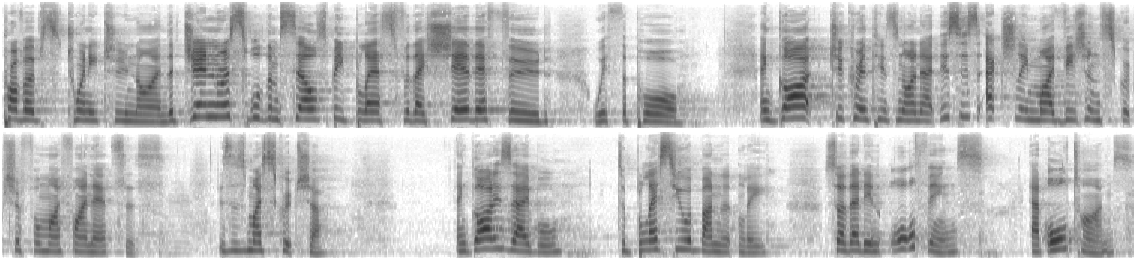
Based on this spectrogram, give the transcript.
Proverbs 22 9. The generous will themselves be blessed, for they share their food with the poor. And God, 2 Corinthians 9 8, this is actually my vision scripture for my finances. This is my scripture. And God is able to bless you abundantly so that in all things, at all times,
